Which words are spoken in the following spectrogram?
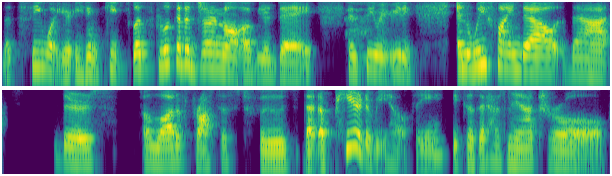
Let's see what you're eating. Keep let's look at a journal of your day and see what you're eating. And we find out that there's a lot of processed foods that appear to be healthy because it has natural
